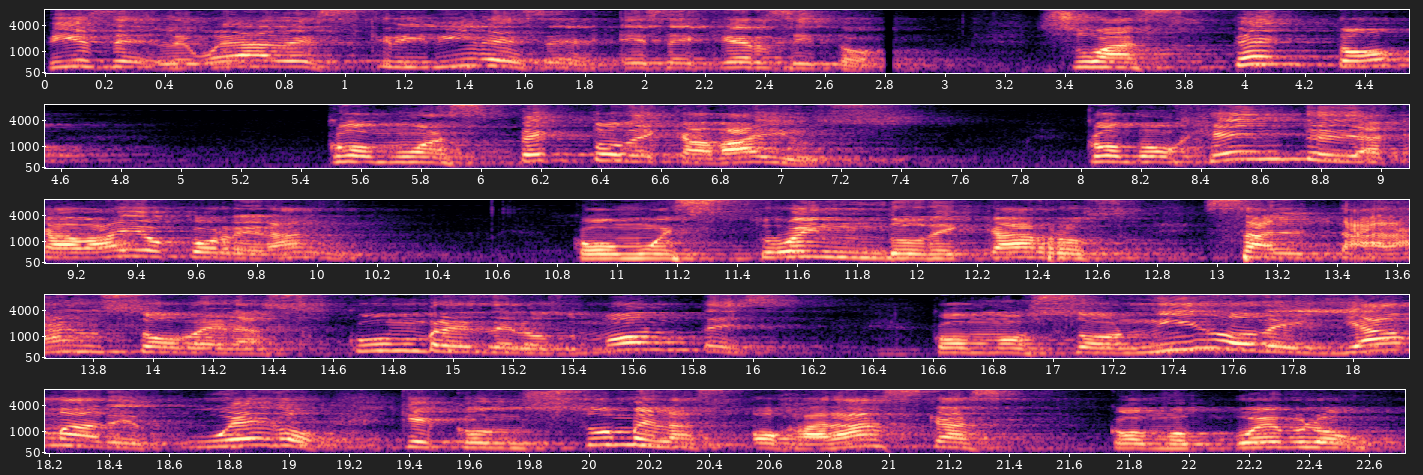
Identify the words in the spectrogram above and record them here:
Fíjese, le voy a describir ese, ese ejército. Su aspecto como aspecto de caballos, como gente de a caballo correrán, como estruendo de carros saltarán sobre las cumbres de los montes como sonido de llama de fuego que consume las hojarascas como pueblo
